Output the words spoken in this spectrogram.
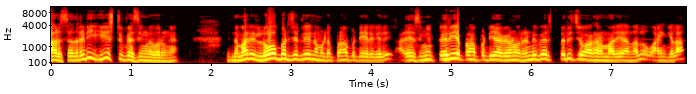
ஆறு சதுரடி ஈஸ்ட் ஃபேஸிங்கில் வருங்க. இந்த மாதிரி லோ பட்ஜெட்லேயும் நம்மள்ட்ட ப்ராப்பர்ட்டி இருக்குது. அதே சமயம் பெரிய ப்ராப்பர்ட்டியாக வேணும். ரெண்டு பேர் பிரித்து வாங்குற மாதிரியா இருந்தாலும் வாங்கிக்கலாம்.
